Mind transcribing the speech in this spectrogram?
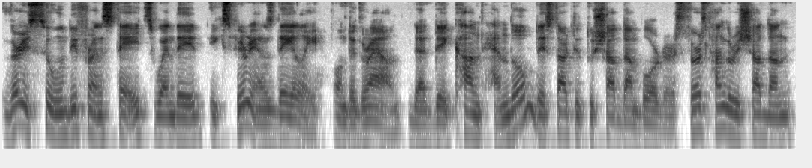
very soon different states when they experience daily on the ground that they can't handle they started to shut down borders first hungary shut down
